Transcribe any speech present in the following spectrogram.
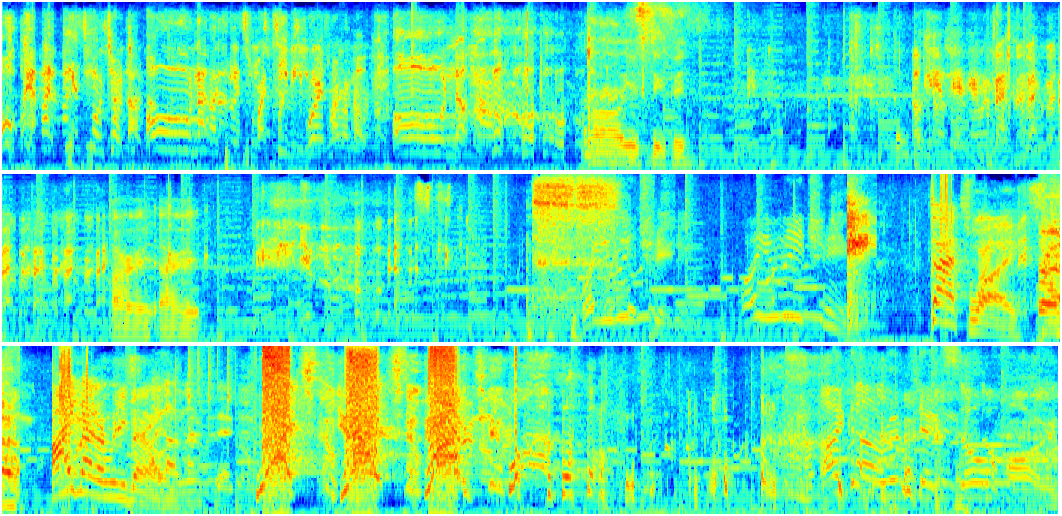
Oh crap, my PS4 turned off. Oh, not my PS4, my TV. Where's my remote? Oh no. Oh, you're stupid. okay, okay, okay, we're back, we're back, we're back, we're back, we're back, we're back. All right. All right. Yo, that was Why are you reaching? Why are you reaching? That's why. missing. I got a I got rebound. rim check. What? What? What? I got rim check so hard.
